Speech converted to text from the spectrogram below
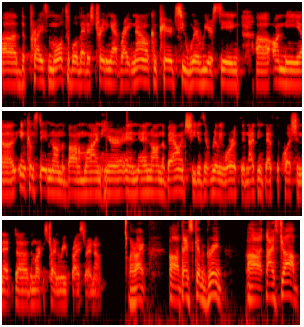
uh, the price multiple that it's trading at right now compared to where we are seeing uh, on the uh, income statement on the bottom line here and and on the balance sheet? Is it really worth it? And I think that's the question that uh, the market's trying to reprice right now. All right. Uh, thanks, Kevin Green. Uh, nice job.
